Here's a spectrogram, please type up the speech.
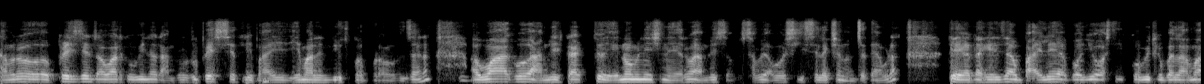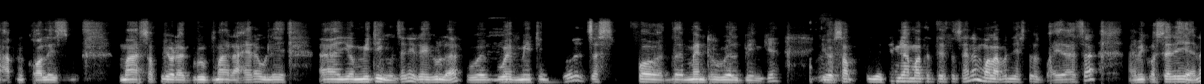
हाम्रो प्रेसिडेन्ट अवार्डको विनर हाम्रो रूपेश छेत्री भाइ हिमालयन युथ क्लबबाट हुनुहुन्छ होइन। अब उहाँको हामीले त्यो नोमिनेसन हेरौँ हामीले सबै अभियसली सेलेक्सन हुन्छ त्यहाँबाट। त्यो हेर्दाखेरि चाहिँ अब भाइले अब यो अस्ति कोभिडको बेलामा आफ्नो कलेजमा सबै एउटा ग्रुपमा राखेर उसले यो मिटिङ हुन्छ नि रेगुलर वेब वेब मिटिङहरू just for the mental wellbeing के? यो सब यो तिमीलाई मात्र त्यस्तो छैन मलाई पनि यस्तो भइरहेछ। हामी कसरी होइन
